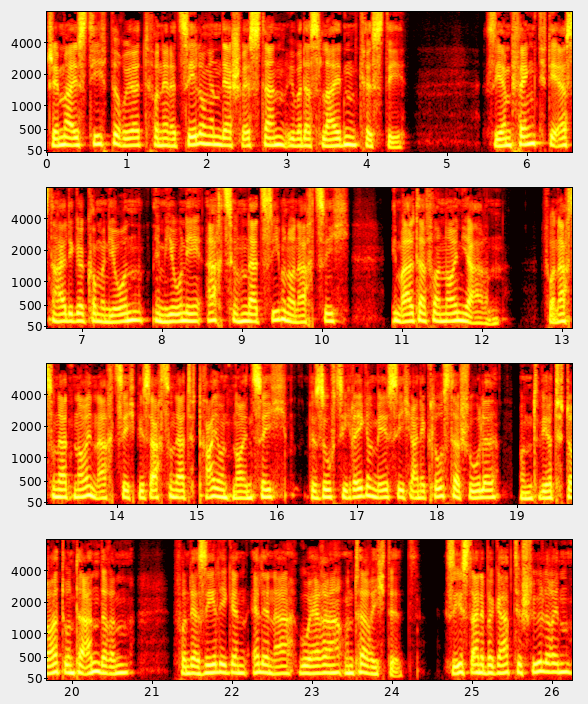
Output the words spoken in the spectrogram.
Gemma ist tief berührt von den Erzählungen der Schwestern über das Leiden Christi. Sie empfängt die erste heilige Kommunion im Juni 1887 im Alter von neun Jahren. Von 1889 bis 1893 besucht sie regelmäßig eine Klosterschule und wird dort unter anderem von der seligen Elena Guerra unterrichtet. Sie ist eine begabte Schülerin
